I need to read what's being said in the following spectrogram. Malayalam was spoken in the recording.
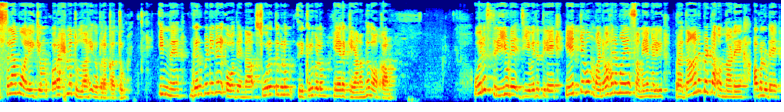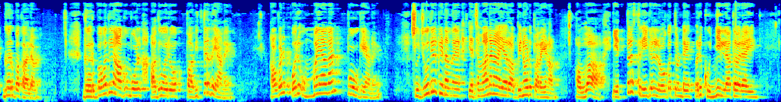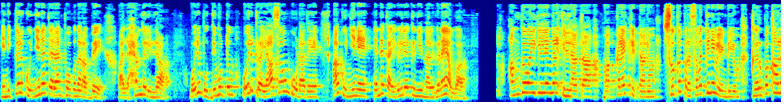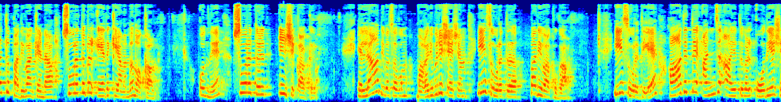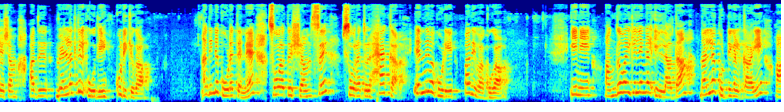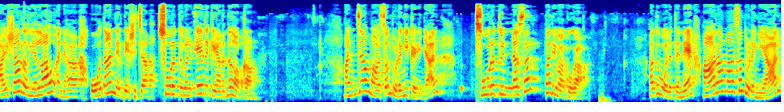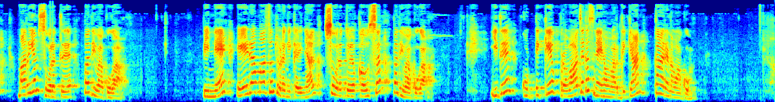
അസ്സലാമു അലൈക്കും വറഹ്മത്തുള്ളാഹി വബർക്കാത്തു ഇന്ന് ഗർഭിണികൾ ഓതേണ്ട സൂറത്തുകളും ദിക്റുകളും ഏതൊക്കെയാണെന്ന് നോക്കാം. ഒരു സ്ത്രീയുടെ ജീവിതത്തിലെ ഏറ്റവും മനോഹരമായ സമയങ്ങളിൽ പ്രധാനപ്പെട്ട ഒന്നാണ് അവളുടെ ഗർഭകാലം. ഗർഭവതി ആകുമ്പോൾ അത് ഒരു പവിത്രതയാണ്. അവൾ ഒരു ഉമ്മയാകാൻ പോവുകയാണ്. സുജൂതിൽ കിടന്ന് യജമാനനായ റബ്ബിനോട് പറയണം അള്ളാ എത്ര സ്ത്രീകൾ ലോകത്തുണ്ട്? ഒരു കുഞ്ഞില്ലാത്തവരായി. എനിക്കൊരു കുഞ്ഞിനെ തരാൻ പോകുന്ന റബ്ബേ അലഹമില്ല ഒരു ബുദ്ധിമുട്ടും ഒരു പ്രയാസവും കൂടാതെ ആ കുഞ്ഞിനെ എന്റെ കൈകളിലേക്ക് നീ നൽകണേ അള്ളാ. അംഗവൈകല്യങ്ങൾ ഇല്ലാത്ത മക്കളെ കിട്ടാനും സുഖപ്രസവത്തിന് വേണ്ടിയും ഗർഭകാലത്ത് പതിവാക്കേണ്ട സൂറത്തുകൾ ഏതൊക്കെയാണെന്ന് നോക്കാം. ഒന്ന് സൂറത്തുൽ ഇൻഷിക്കാക്ക് എല്ലാ ദിവസവും മകരുവിന് ശേഷം ഈ സൂറത്ത് പതിവാക്കുക. ഈ സൂറത്തിലെ ആദ്യത്തെ അഞ്ച് ആയത്തുകൾ ഓതിയ ശേഷം അത് വെള്ളത്തിൽ ഊതി കുടിക്കുക. അതിന്റെ കൂടെ തന്നെ സൂറത്ത് ഷംസ് സൂറത്തുൽ ഹക്ക എന്നിവ കൂടി പതിവാക്കുക. ഇനി അംഗവൈകല്യങ്ങൾ ഇല്ലാത്ത നല്ല കുട്ടികൾക്കായി ആയിഷ റളിയല്ലാഹു അൻഹ ഓതാൻ നിർദ്ദേശിച്ച സൂറത്തുകൾ ഏതൊക്കെയാണെന്ന് നോക്കാം. അഞ്ചാം മാസം തുടങ്ങിക്കഴിഞ്ഞാൽ സൂറത്തു നസർ പതിവാക്കുക. അതുപോലെ തന്നെ ആറാം മാസം തുടങ്ങിയാൽ മറിയം സൂറത്ത് പതിവാക്കുക. പിന്നെ ഏഴാം മാസം തുടങ്ങിക്കഴിഞ്ഞാൽ സൂറത്തുൽ കൗസർ പതിവാക്കുക. ഇത് കുട്ടിക്ക് പ്രവാചക സ്നേഹം വർദ്ധിക്കാൻ കാരണമാകും.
